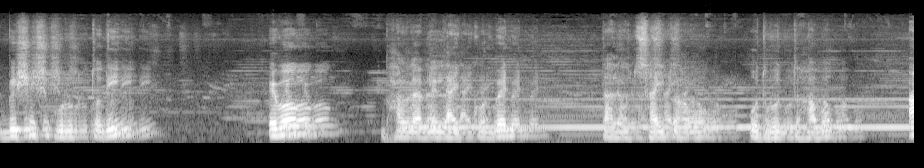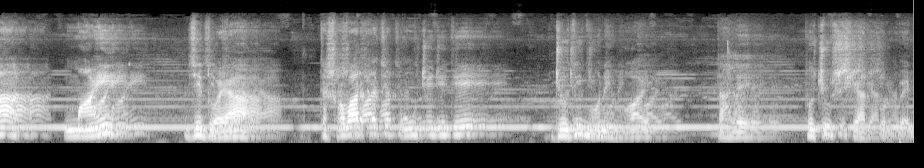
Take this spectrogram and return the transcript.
বিশেষ গুরুত্ব দিই। এবং ভালো লাগলে লাইক করবেন তাহলে উৎসাহিত হব উদ্বুদ্ধ হব। আর মায়ের যে দয়া তা সবার কাছে পৌঁছে দিতে যদি মনে হয়, তাহলে প্রচুর শেয়ার করবেন।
